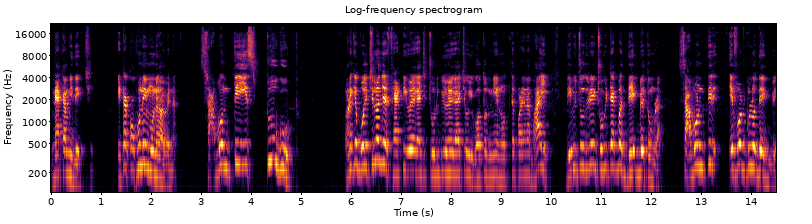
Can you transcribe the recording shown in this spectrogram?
ন্যাকামি দেখছি। এটা কখনোই মনে হবে না। শ্রাবন্তী ইজ টু গুড অনেকে বলছিল যে ফ্যাটি হয়ে গেছে, চর্বি হয়ে গেছে, ওই গতর নিয়ে নড়তে পারে না। ভাই, দেবী চৌধুরীর ছবিটা একবার দেখবে তোমরা। শ্রাবন্তীর এফোর্টগুলো দেখবে।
